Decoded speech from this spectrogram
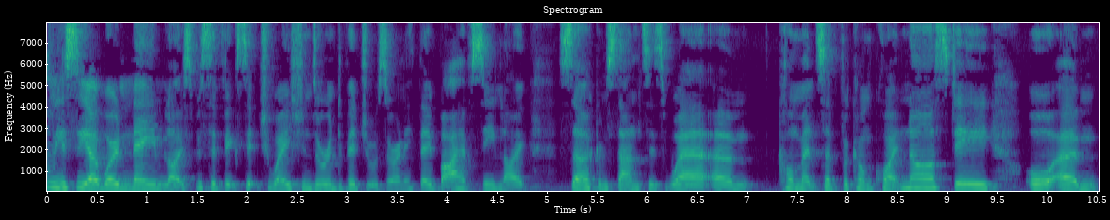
um, see, I won't name like specific situations or individuals or anything, but I have seen like circumstances where um, comments have become quite nasty or um,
